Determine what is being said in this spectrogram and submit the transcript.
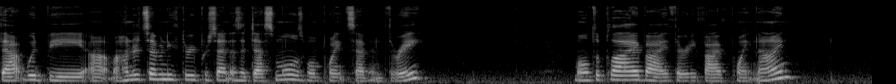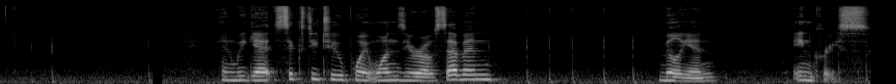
that would be 173% um, as a decimal is 1.73. Multiply by 35.9. And we get 62.107 million increase.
